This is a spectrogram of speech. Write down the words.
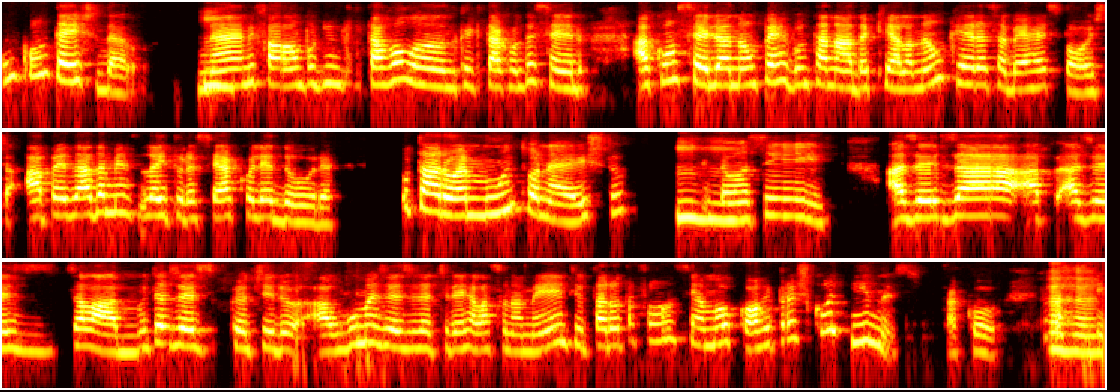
um contexto dela, uhum. né? Me falar um pouquinho o que está rolando, o que está acontecendo. Aconselho a não perguntar nada que ela não queira saber a resposta. Apesar da minha leitura ser acolhedora, o tarô é muito honesto. Uhum. Então, assim, às vezes, a, a, às vezes, sei lá, muitas vezes que eu tiro, algumas vezes eu já tirei relacionamento e o tarot tá falando assim, amor, corre para as colinas, sacou? Uhum. Assim,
